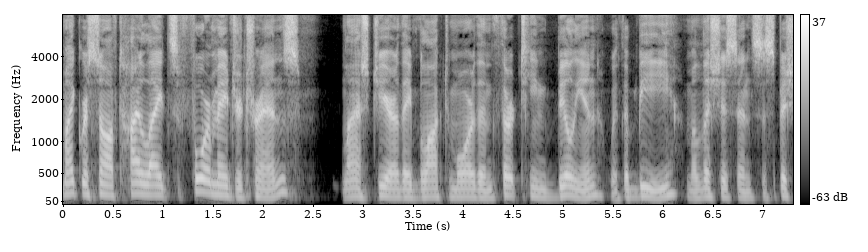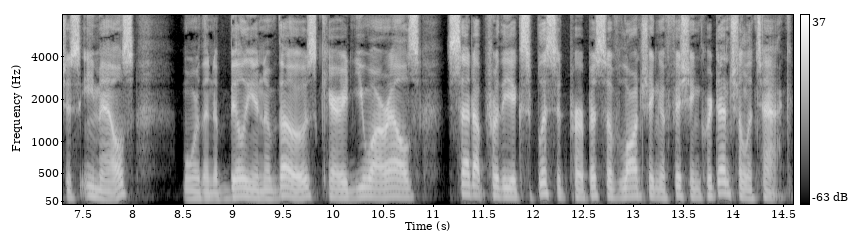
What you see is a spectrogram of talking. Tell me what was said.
Microsoft highlights four major trends Last year, they blocked more than 13 billion, with a B, malicious and suspicious emails. More than a billion of those carried URLs set up for the explicit purpose of launching a phishing credential attack.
